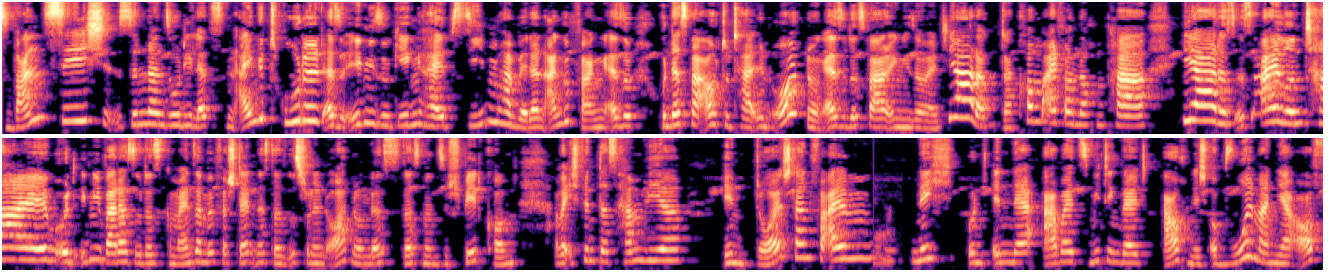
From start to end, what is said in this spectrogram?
20 sind dann so die letzten eingetrudelt, also irgendwie so gegen halb sieben haben wir dann angefangen. Also, und das war auch total in Ordnung. Also, das war irgendwie so, ja, da, da kommen einfach noch ein paar, ja, das ist Island Time. Und irgendwie war das so das gemeinsame Verständnis, das ist schon in Ordnung, dass, dass man zu spät kommt. Aber ich finde, das haben wir in Deutschland vor allem nicht und in der Arbeitsmeetingwelt auch nicht, obwohl man ja oft,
